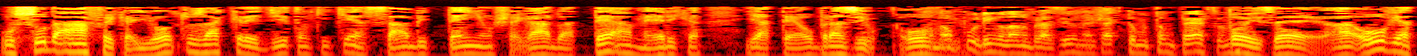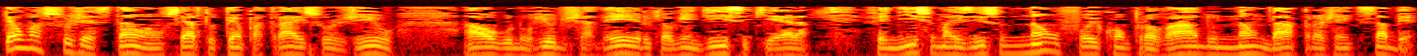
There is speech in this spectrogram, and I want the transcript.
o sul da África e outros acreditam que, quem sabe, tenham chegado até a América e até o Brasil. Houve... Vamos dar um pulinho lá no Brasil, né? já que estamos tão perto. Né? Pois é, houve até uma sugestão, há um certo tempo atrás surgiu algo no Rio de Janeiro, que alguém disse que era fenício, mas isso não foi comprovado, não dá para a gente saber.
